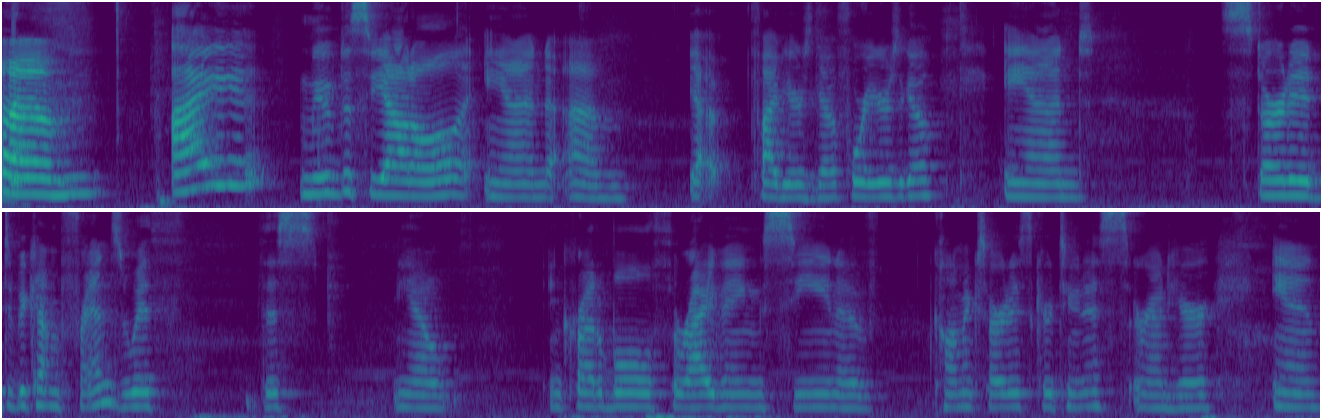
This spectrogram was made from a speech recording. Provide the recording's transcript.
um, I moved to Seattle and um, yeah, five years ago, four years ago, and started to become friends with this, you know, incredible, thriving scene of comics artists, cartoonists around here. And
